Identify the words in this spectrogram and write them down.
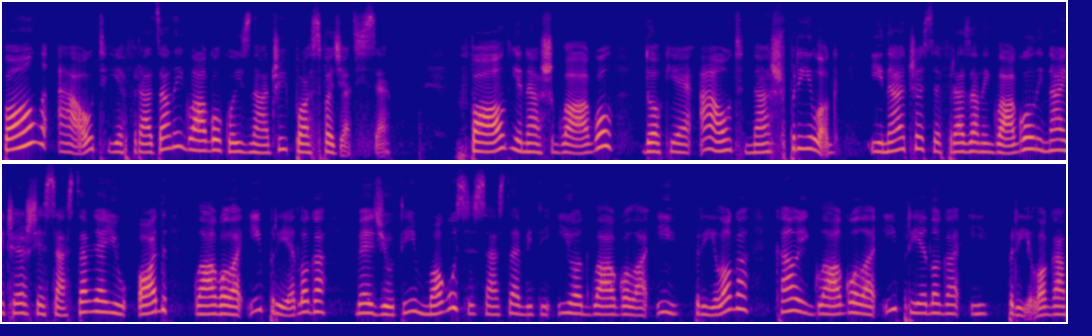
Fall out je frazalni glagol koji znači posvađati se. Fall je naš glagol, dok je out naš prilog. Inače se frazalni glagoli najčešće sastavljaju od glagola i prijedloga, međutim mogu se sastaviti i od glagola i priloga, kao i glagola i prijedloga i priloga.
